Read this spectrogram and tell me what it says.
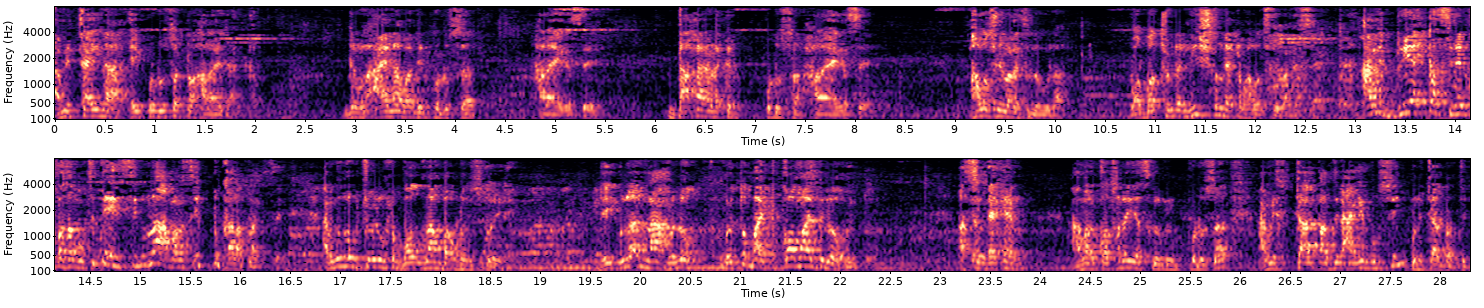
আমি চাই না এই প্রডিউসারটা হারায় যাক। যেমন আয়নাবাদীর প্রডিউসার হারায় গেছে ডাকা ডাকের প্রডিউসার হারায় গেছে। ভালো ছবি বানাইছিল ওগুলা বরবাদ ছবিটা নিঃসন্দেহে একটা ভালো ছবি বানাইছে আমি দুই একটা সিনের কথা বলছি যে এই সিনগুলো আমার কাছে একটু খারাপ লাগছে। আমি কিন্তু ছবির কোনো বদনাম বা কোনো কিছু করি নাই। না হলেও হয়তো বা একটু কমায় দিলেও হইতো আজকে দেখেন, আমার কথাটাই আজকে উনি প্রডিউসার আমি চার পাঁচ দিন আগে বলছি, উনি চার পাঁচ দিন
